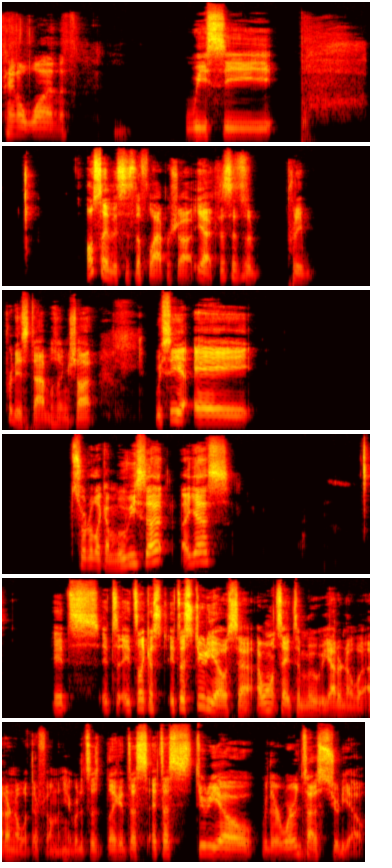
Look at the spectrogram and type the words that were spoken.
panel one, we see. I'll say this is the flapper shot. Yeah, this is a pretty, pretty establishing shot. We see a sort of like a movie set, I guess. It's it's it's like a it's a studio set. I won't say it's a movie. I don't know what I don't know what they're filming here, but it's a like it's a it's a studio. We're we're inside a studio.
